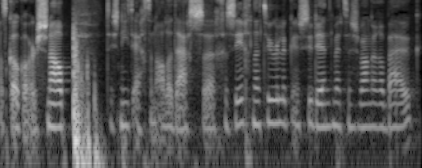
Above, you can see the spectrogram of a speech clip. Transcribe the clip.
wat ik ook alweer snap. Het is niet echt een alledaags gezicht natuurlijk, een student met een zwangere buik.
